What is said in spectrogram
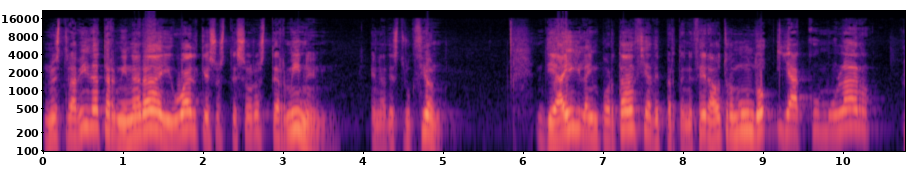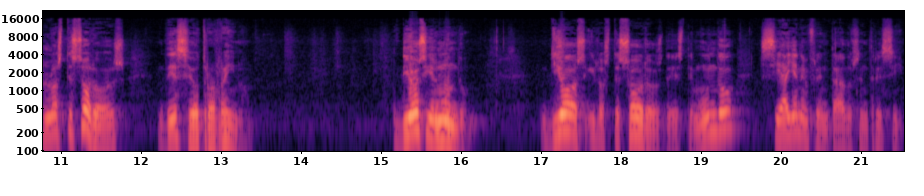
nuestra vida terminará igual que esos tesoros terminen en la destrucción. De ahí la importancia de pertenecer a otro mundo y acumular los tesoros de ese otro reino. Dios y el mundo, Dios y los tesoros de este mundo se hayan enfrentados entre sí.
